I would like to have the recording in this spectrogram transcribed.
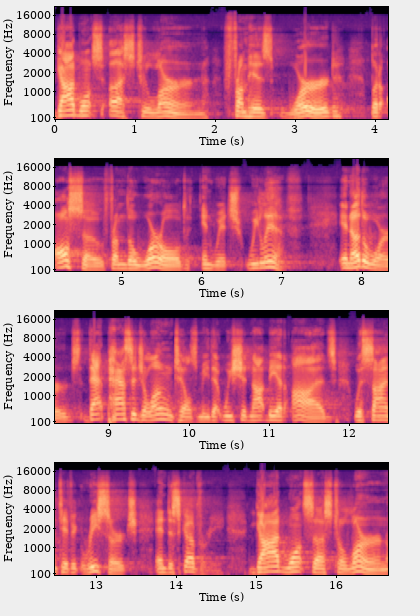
God wants us to learn from His Word, but also from the world in which we live. In other words, that passage alone tells me that we should not be at odds with scientific research and discovery. God wants us to learn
